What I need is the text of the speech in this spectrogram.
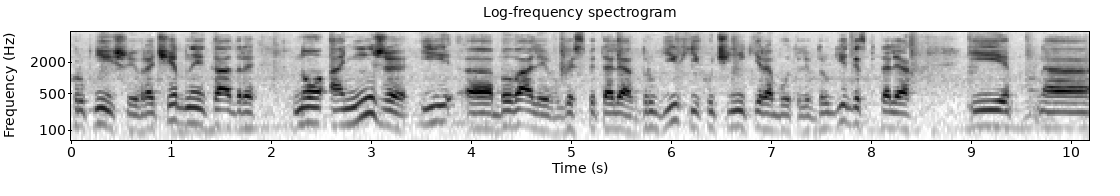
крупнейшие врачебные кадры – но они же и э, бывали в госпиталях других, их ученики работали в других госпиталях. И э,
